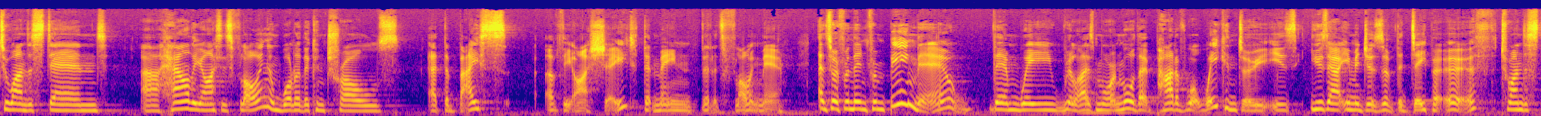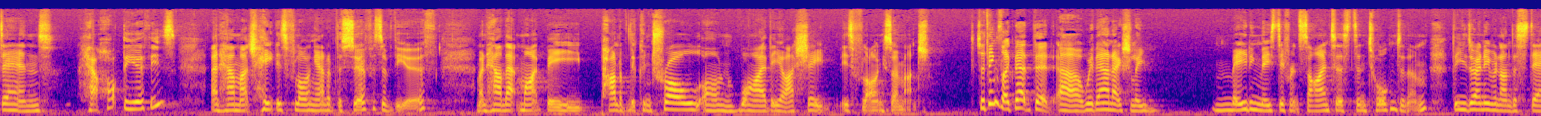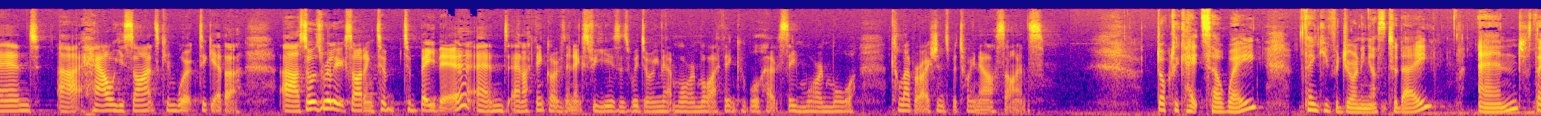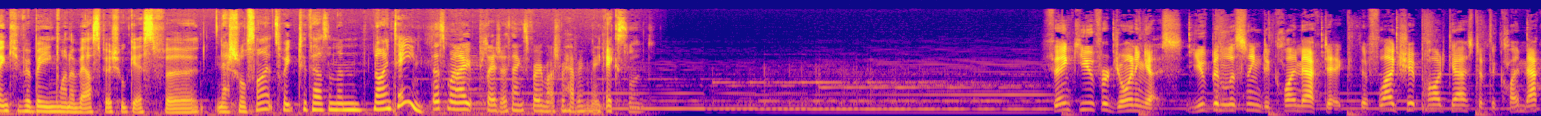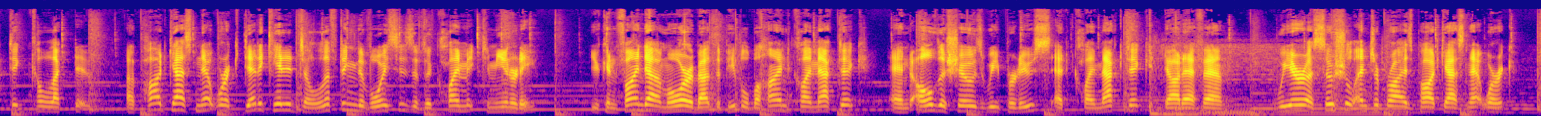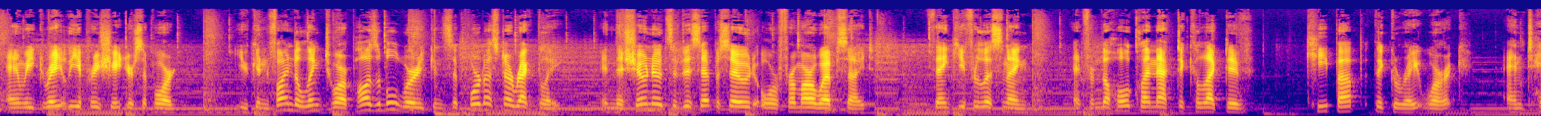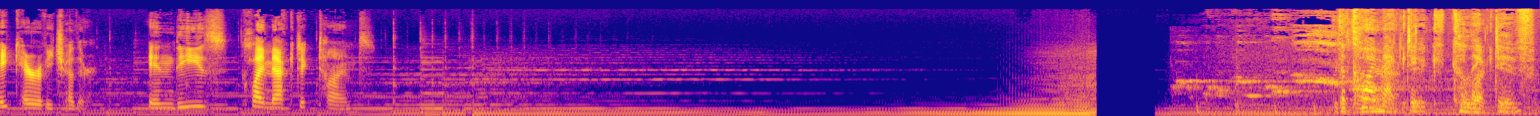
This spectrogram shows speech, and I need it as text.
to understand uh, how the ice is flowing and what are the controls at the base of the ice sheet that mean that it's flowing there. And so from then from being there, then we realise more and more that part of what we can do is use our images of the deeper Earth to understand how hot the Earth is and how much heat is flowing out of the surface of the Earth and how that might be part of the control on why the ice sheet is flowing so much. So things like that that uh, without actually meeting these different scientists and talking to them that you don't even understand uh, how your science can work together. Uh, so it's really exciting to, to be there, and, and I think over the next few years, as we're doing that more and more, I think we'll have see more and more collaborations between our science. Dr. Kate Selway, thank you for joining us today, and thank you for being one of our special guests for National Science Week 2019. That's my pleasure. Thanks very much for having me. Excellent. Thank you for joining us. You've been listening to Climactic, the flagship podcast of the Climactic Collective, a podcast network dedicated to lifting the voices of the climate community. You can find out more about the people behind Climactic and all the shows we produce at climactic.fm. We are a social enterprise podcast network, and we greatly appreciate your support. You can find a link to our Pozible where you can support us directly in the show notes of this episode or from our website. Thank you for listening, and from the whole Climactic Collective, keep up the great work and take care of each other in these climactic times. The Climactic Collective.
